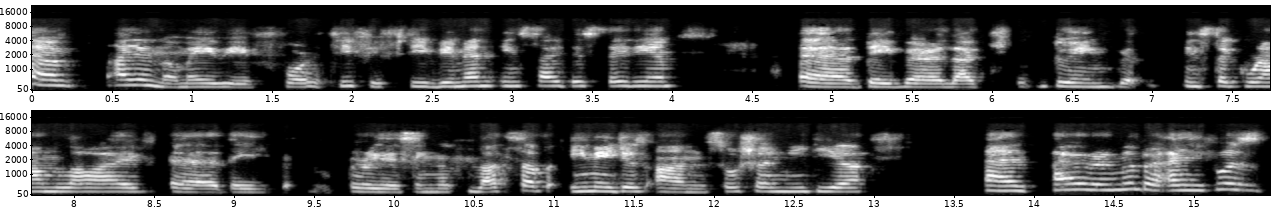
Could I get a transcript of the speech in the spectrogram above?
um, I don't know, maybe 40, 50 women inside the stadium. Uh, they were like doing Instagram live. Uh, they releasing lots of images on social media. And I remember, and it was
